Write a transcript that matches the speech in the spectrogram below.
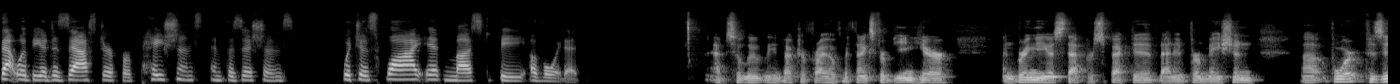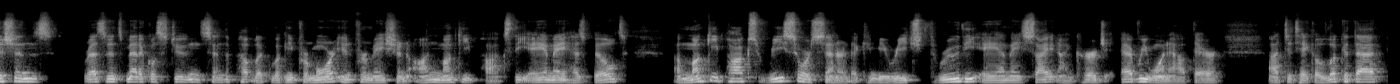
That would be a disaster for patients and physicians, which is why it must be avoided. Absolutely. And Dr. Fryhofer, thanks for being here and bringing us that perspective, that information uh, for physicians, residents, medical students, and the public looking for more information on monkeypox. The AMA has built a monkeypox resource center that can be reached through the AMA site. And I encourage everyone out there uh, to take a look at that.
